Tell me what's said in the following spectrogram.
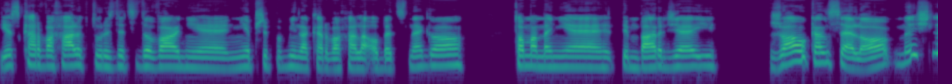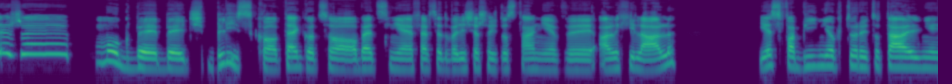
Jest Carvajal, który zdecydowanie nie przypomina Carvajala obecnego. Toma Menie tym bardziej. João Cancelo myślę, że mógłby być blisko tego, co obecnie w FC26 dostanie w Al Hilal. Jest Fabinho, który totalnie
